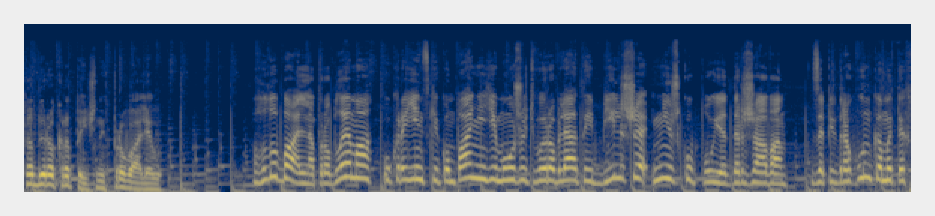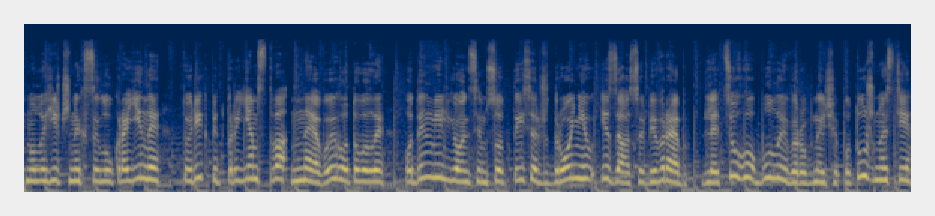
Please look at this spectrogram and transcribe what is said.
та бюрократичних провалів. Глобальна проблема: українські компанії можуть виробляти більше ніж купує держава. За підрахунками технологічних сил України, торік підприємства не виготовили 1 мільйон 700 тисяч дронів і засобів РЕБ. Для цього були виробничі потужності,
